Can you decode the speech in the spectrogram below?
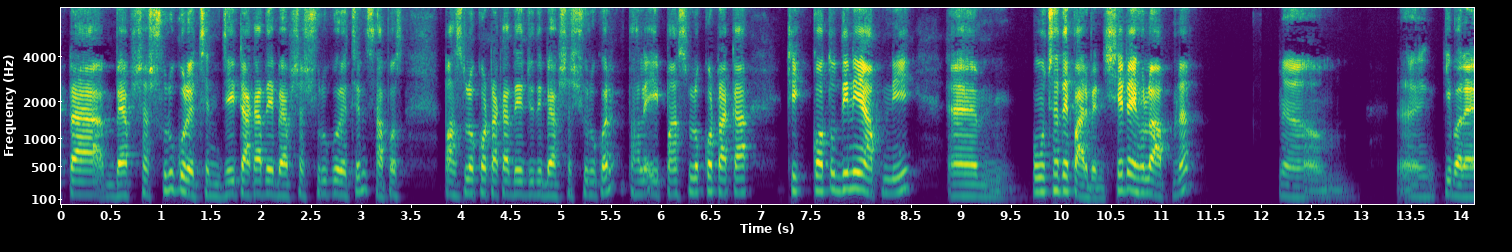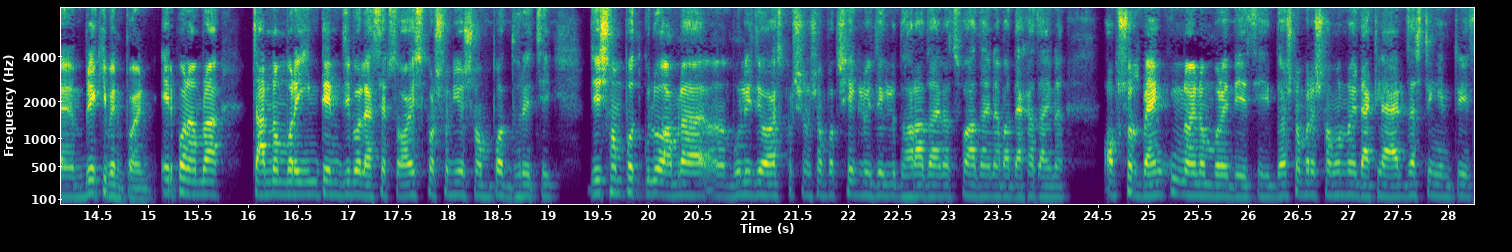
একটা ব্যবসা শুরু করেছেন, যেই টাকা দিয়ে ব্যবসা শুরু করেছেন সাপোজ পাঁচ লক্ষ টাকা দিয়ে যদি ব্যবসা শুরু করেন, তাহলে এই পাঁচ লক্ষ টাকা ঠিক কতদিনে আপনি পৌঁছাতে পারবেন? সেটাই হলো আপনার কি বলে ব্রেক ইভেন পয়েন্ট এরপর আমরা চার নম্বরে ইনটেনজিবল অ্যাসেটস অস্পর্শনীয় সম্পদ ধরেছি। যে সম্পদগুলো আমরা বলি যে অস্পর্শনীয় সম্পদ, সেগুলো যেগুলো ধরা যায় না, ছোঁয়া যায় না বা দেখা যায় না অফশোর ব্যাংকিং নয় নম্বরে দিয়েছি। দশ নম্বরে সমন্বয় দেখলে অ্যাডজাস্টিং এন্ট্রিজ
